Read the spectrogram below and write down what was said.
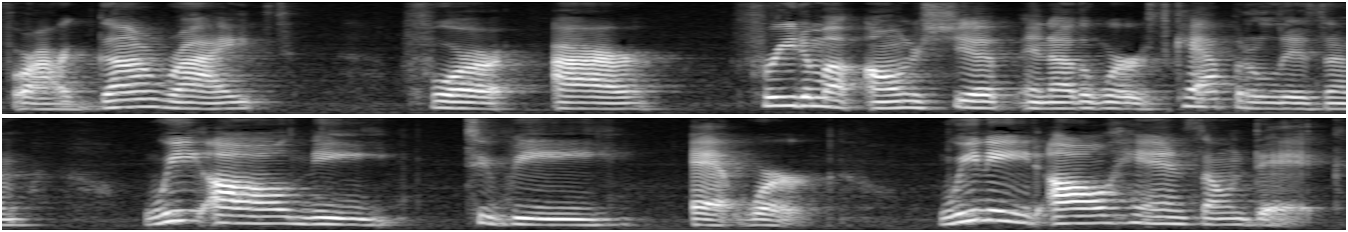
for our gun rights, for our freedom of ownership, in other words, capitalism, we all need to be at work. We need all hands on deck.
